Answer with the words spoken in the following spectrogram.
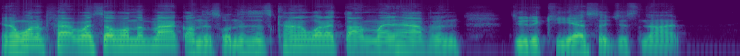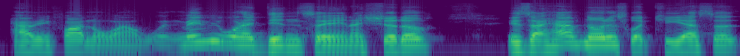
And I want to pat myself on the back on this one. This is kind of what I thought might happen due to Chiesa just not having fought in a while. Maybe what I didn't say, and I should have, is I have noticed what Chiesa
